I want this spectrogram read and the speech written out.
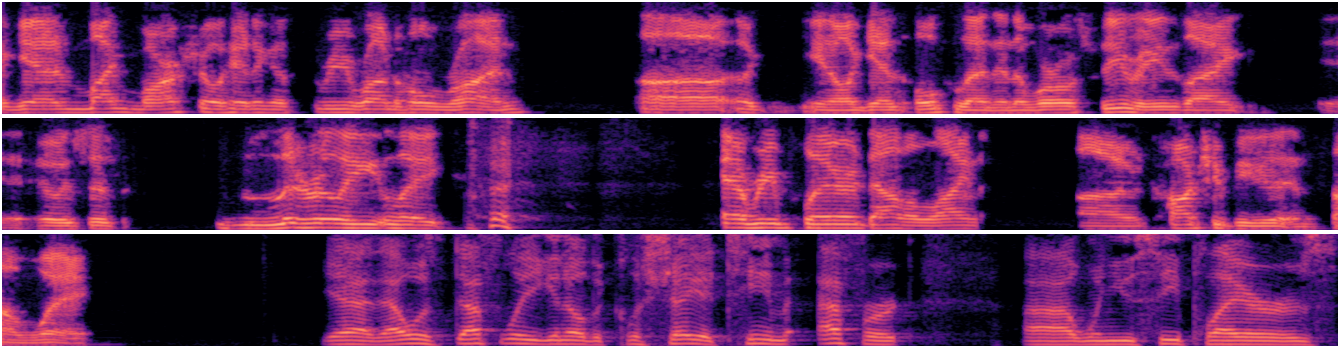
again Mike Marshall hitting a three-run home run, uh, you know, against Oakland in the World Series, like it was just literally like every player down the line uh, contributed in some way. Yeah, that was definitely you know the cliche a team effort uh, when you see players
